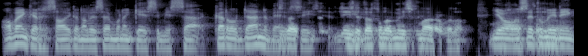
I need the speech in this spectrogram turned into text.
Avengersissa aikana oli semmoinen keissi, missä Carol Danvers... Sitä, niin se taisi olla Miss Marvel. Joo, se tuli, niin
